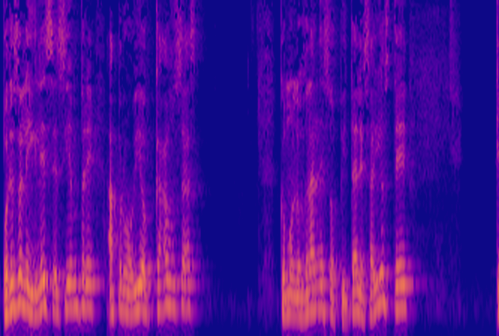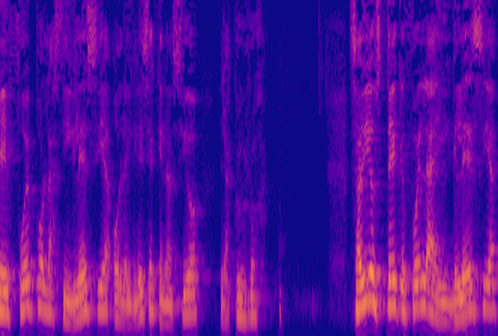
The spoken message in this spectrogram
Por eso la iglesia siempre ha promovido causas como los grandes hospitales. ¿Sabía usted que fue por las iglesias o la iglesia que nació la Cruz Roja? ¿Sabía usted que fue la iglesia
